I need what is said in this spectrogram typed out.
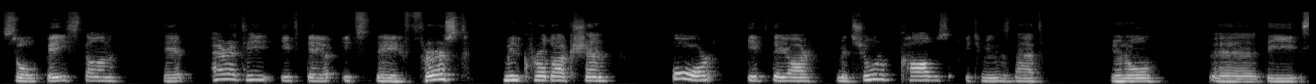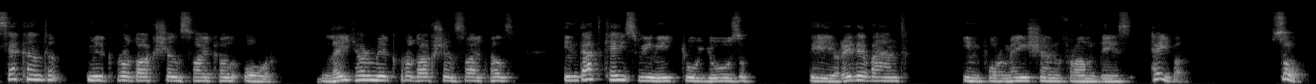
So based on the parity, if they it's their first milk production, or if they are mature cows, it means that you know, uh, the second milk production cycle or later milk production cycles, in that case, we need to use the relevant information from this table. So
